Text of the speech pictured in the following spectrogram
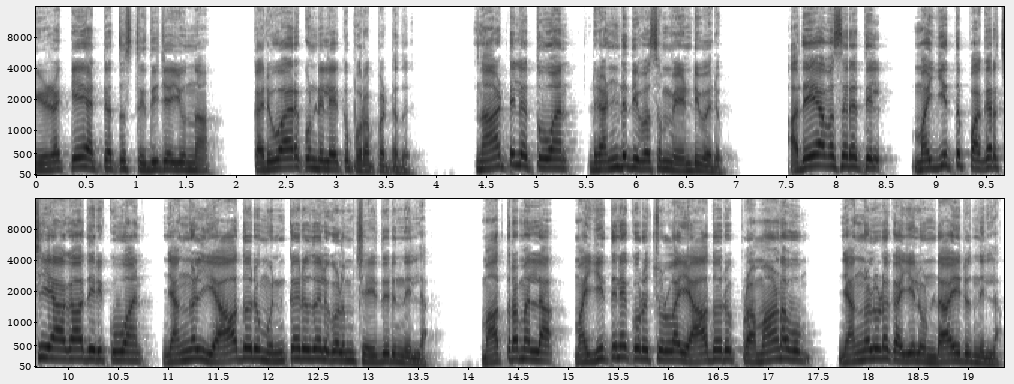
കിഴക്കേ അറ്റത്ത് സ്ഥിതി ചെയ്യുന്ന കരുവാരക്കുണ്ടിലേക്ക് പുറപ്പെട്ടത്. നാട്ടിലെത്തുവാൻ രണ്ട് ദിവസം വേണ്ടിവരും. അതേ അവസരത്തിൽ മയ്യത്ത് പകർച്ചയാകാതിരിക്കുവാൻ ഞങ്ങൾ യാതൊരു മുൻകരുതലുകളും ചെയ്തിരുന്നില്ല. മാത്രമല്ല മയ്യത്തിനെക്കുറിച്ചുള്ള യാതൊരു പ്രമാണവും ഞങ്ങളുടെ കയ്യിൽ ഉണ്ടായിരുന്നില്ല.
